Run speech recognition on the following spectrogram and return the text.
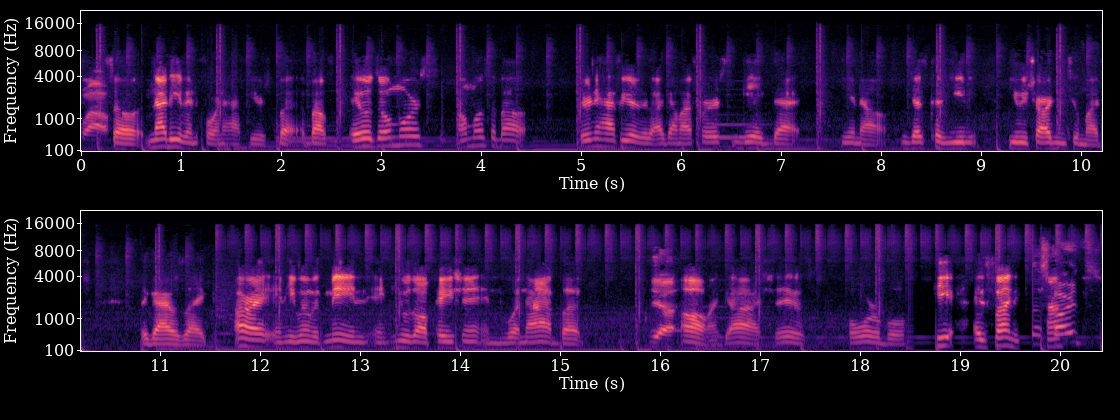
Wow. So not even four and a half years, but about it was almost almost about three and a half years ago. I got my first gig that you know just because you you were charging too much. The guy was like, "All right," and he went with me, and, and he was all patient and whatnot. But Yeah. oh my gosh, it was horrible. He it's funny. Business Huh? cards?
